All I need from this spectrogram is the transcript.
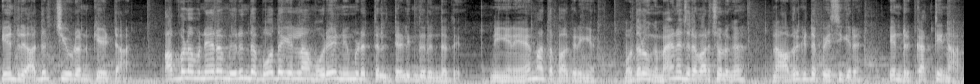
என்று அதிர்ச்சியுடன் கேட்டான். அவ்வளவு நேரம் இருந்த போதையெல்லாம் ஒரே நிமிடத்தில் தெளிந்திருந்தது. நீங்க என்ன ஏமாத்த பாக்குறீங்க? முதல்ல உங்க மேனேஜரை வர சொல்லுங்க. நான் அவர்கிட்ட பேசிக்கிறேன் என்று கத்தினான்.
